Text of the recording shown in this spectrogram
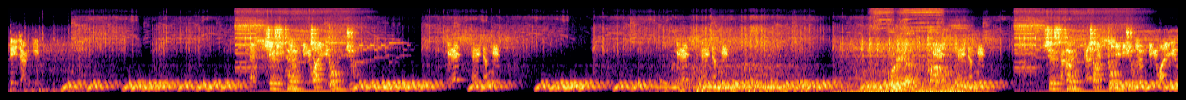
대장님. 시스템. 작동 중 예, 대장님. 예, 대장님. 골리앗 예, 대장님. 시스템 작동 중 준비 완료.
